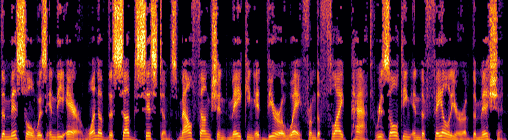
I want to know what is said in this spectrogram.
the missile was in the air one of the sub-systems malfunctioned making it veer away from the flight path resulting in the failure of the mission.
